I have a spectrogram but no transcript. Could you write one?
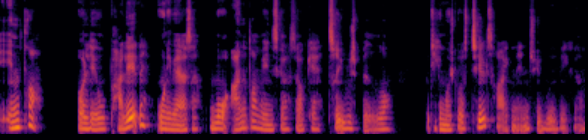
ændre og lave parallelle universer, hvor andre mennesker så kan trives bedre. Og de kan måske også tiltrække en anden type udviklere.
